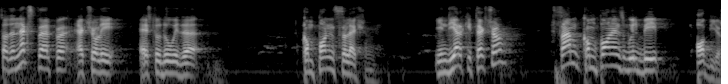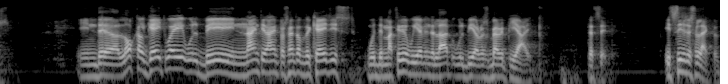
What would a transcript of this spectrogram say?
So the next step uh, actually has to do with the component selection. In the architecture, some components will be obvious. In the local gateway will be in 99% of the cases with the material we have in the lab will be a Raspberry Pi. That's it. It's easily selected.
